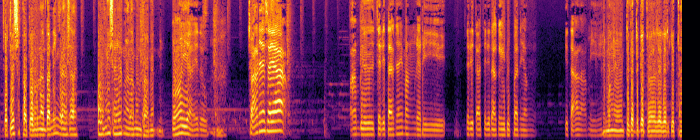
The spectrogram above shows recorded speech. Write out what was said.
jadi sebagai penonton ini ngerasa oh ini saya ngalamin banget nih Oh iya itu. Soalnya saya ambil ceritanya emang dari cerita-cerita kehidupan yang kita alami. emang yang dekat-dekat banget dari kita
